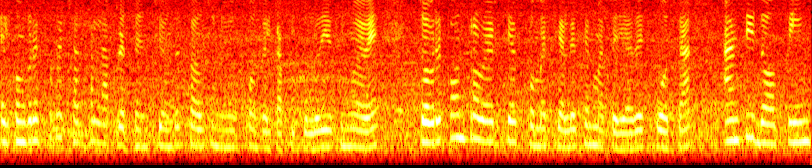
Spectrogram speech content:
El Congreso rechaza la pretensión de Estados Unidos contra el capítulo 19 sobre controversias comerciales en materia de cuota, antidoping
